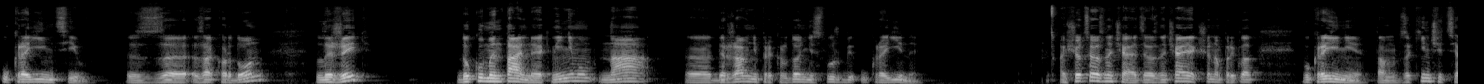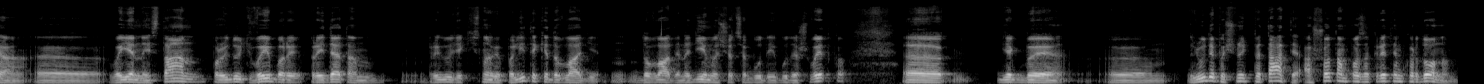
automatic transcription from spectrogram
українців з, за кордон лежить документально, як мінімум, на Державній прикордонній службі України. А що це означає? Це означає, якщо, наприклад, в Україні там закінчиться е, воєнний стан, пройдуть вибори, прийде там, прийдуть якісь нові політики до влади, до влади. Надіємося, що це буде і буде швидко. Е, якби е, люди почнуть питати, а що там по закритим кордонам?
